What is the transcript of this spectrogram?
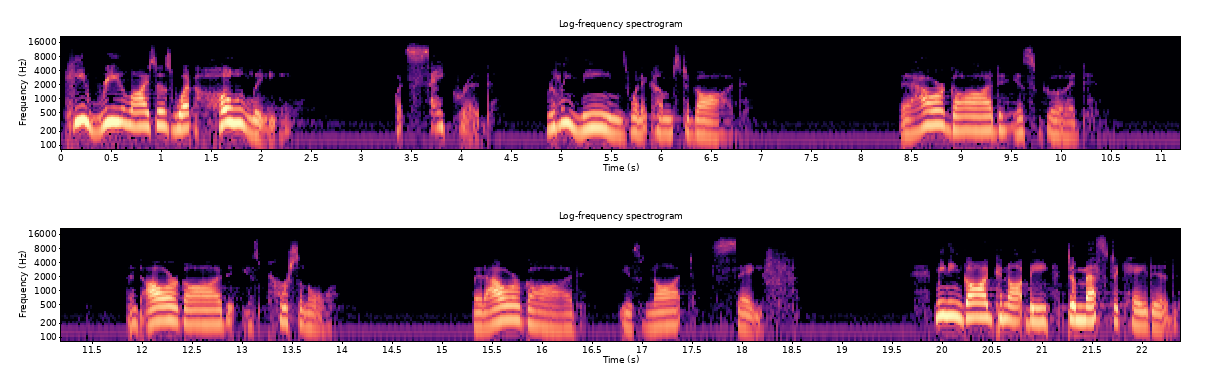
he realizes what holy, what sacred really means when it comes to God. That our God is good and our God is personal, but our God is not safe. Meaning, God cannot be domesticated,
